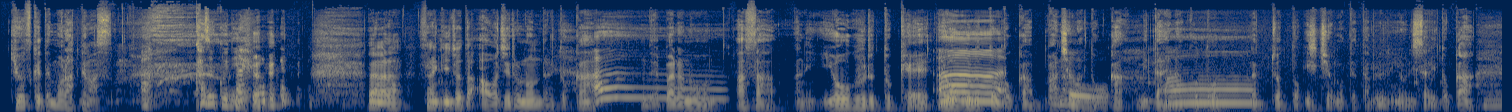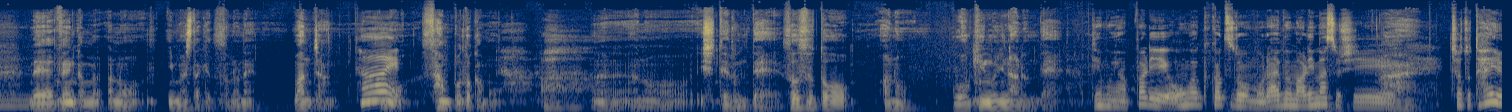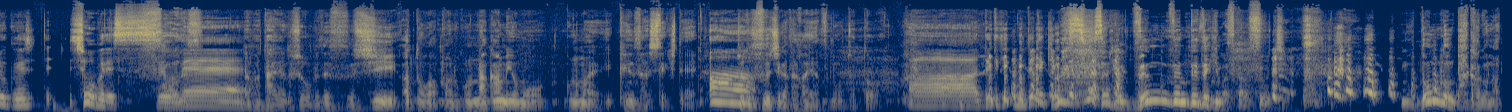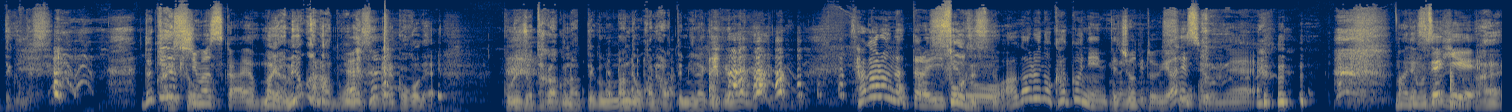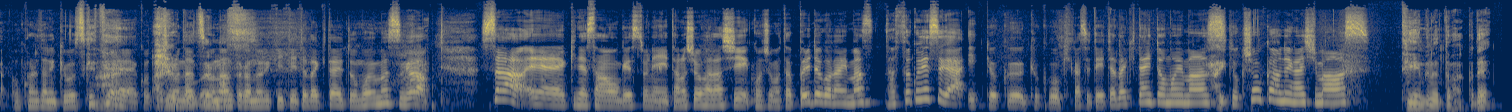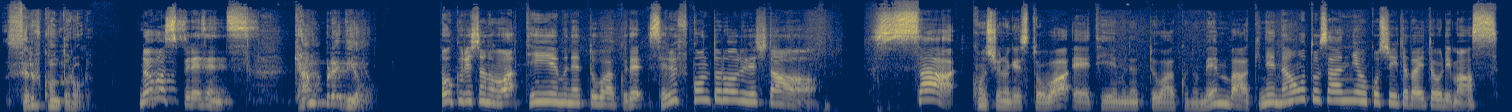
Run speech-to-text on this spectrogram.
気をつけてもらってます。あ家族に？だから最近ちょっと青汁飲んだりとかやっぱりあの朝何ヨーグルト系？ヨーグルトとかバナナとかみたいなことをちょっと意識を持って食べるようにしたりとか。で前回もあの言いましたけどそのねワンちゃんの散歩とかも、はいあのしてるんでそうするとあのウォーキングになるんで。でもやっぱり音楽活動もライブもありますし、はい、ちょっと体力勝負ですよね。だから体力勝負ですし、あとはこの中身をもうこの前検査してきて、ちょっと数値が高いやつもちょっと。ああ出てきもう出てきますよそれ。全然出てきますから数値。もうどんどん高くなっていくんですよ。ドキドキしますかやっぱり。まあやめようかなと思いますよねここで。これ以上高くなっていくのなんでお金払って見なきゃいけないの下がるんだったらいいけど上がるの確認ってちょっと嫌ですよね。まあでもぜひ、はい、お体に気をつけて、はい、今年の夏をなんとか乗り切っていただきたいと思いますが、はい、さあ、えー、キネさんをゲストに楽しいお話今週もたっぷりと伺います。早速ですが一曲曲を聴かせていただきたいと思います、曲紹介お願いします。TM ネットワークでセルフコントロール。ロゴス presents。camp radio お送りしたのは TM ネットワークで Self Control でした。さあ今週のゲストは、えー、TM ネットワークのメンバー木根直人さんにお越しいただいております、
